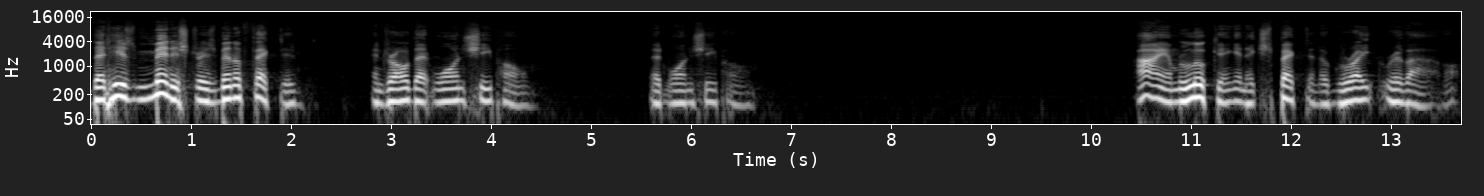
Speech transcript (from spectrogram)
that his ministry has been affected and draw that one sheep home. That one sheep home. I am looking and expecting a great revival.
